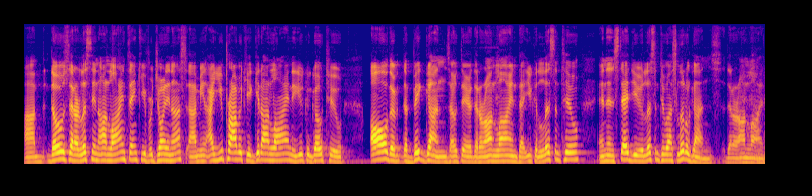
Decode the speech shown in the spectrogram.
um, those that are listening online, thank you for joining us. I mean, I, you probably could get online and you could go to all the, the big guns out there that are online that you can listen to, and instead you listen to us little guns that are online.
